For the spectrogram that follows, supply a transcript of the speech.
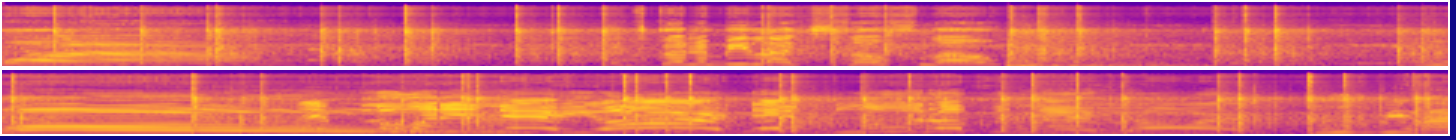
It's gonna be like so slow. Whoa. It's gonna be in slow motion, guys. That's how you do it.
